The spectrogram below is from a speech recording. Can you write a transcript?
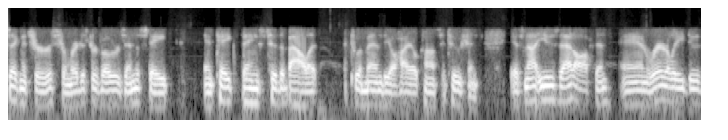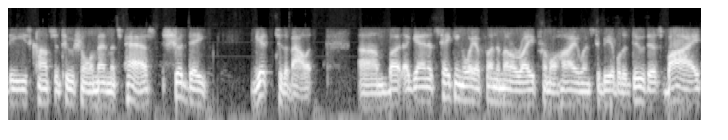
signatures from registered voters in the state and take things to the ballot to amend the Ohio Constitution. It's not used that often, and rarely do these constitutional amendments pass, should they get to the ballot. Um, but again, it's taking away a fundamental right from Ohioans to be able to do this by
